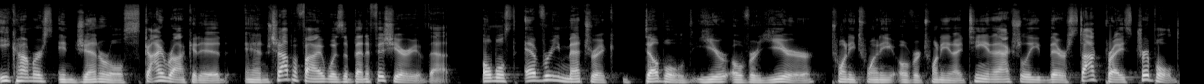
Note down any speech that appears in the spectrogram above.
e commerce in general skyrocketed, and Shopify was a beneficiary of that. Almost every metric doubled year over year, 2020 over 2019. And actually, their stock price tripled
